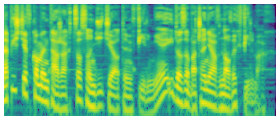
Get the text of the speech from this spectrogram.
Napiszcie w komentarzach, co sądzicie o tym filmie i do zobaczenia w nowych filmach.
